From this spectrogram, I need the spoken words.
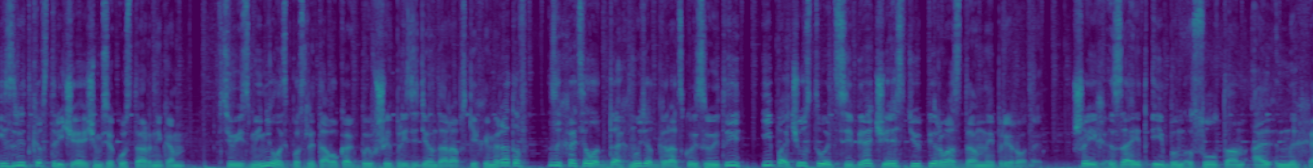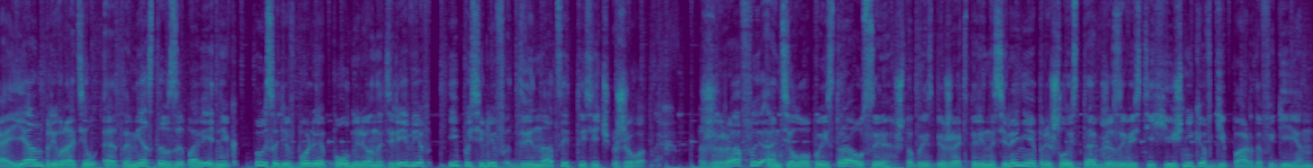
изредка встречающимся кустарником. Все изменилось после того, как бывший президент Арабских Эмиратов захотел отдохнуть от городской суеты и почувствовать себя частью первозданной природы. Шейх Заид ибн Султан Аль-Нахаян превратил это место в заповедник, высадив более полмиллиона деревьев и поселив 12 тысяч животных. Жирафы, антилопы и страусы. Чтобы избежать перенаселения, пришлось также завести хищников, гепардов и гиен.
